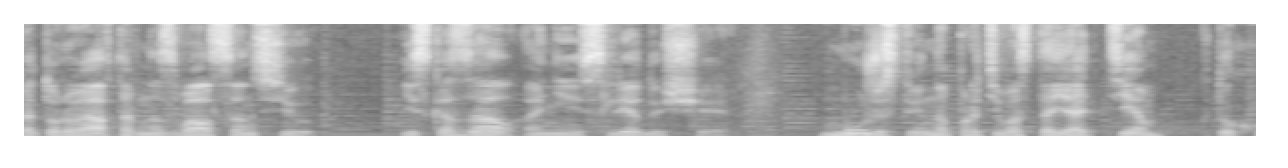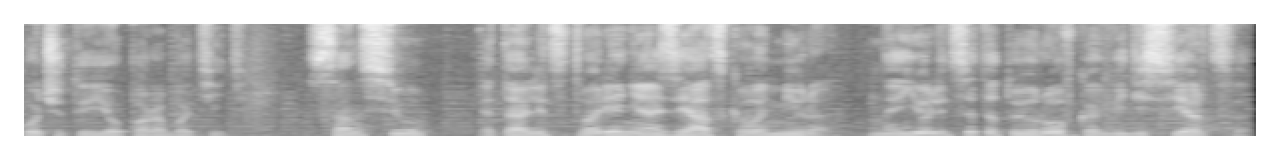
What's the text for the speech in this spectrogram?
которую автор назвал Сансю, и сказал о ней следующее – мужественно противостоять тем, кто хочет ее поработить. Сансю – это олицетворение азиатского мира. На ее лице татуировка в виде сердца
